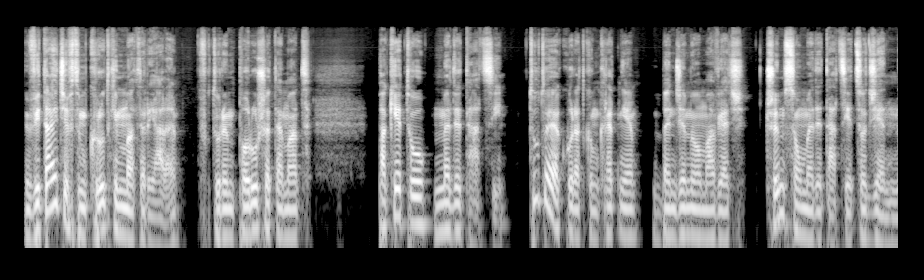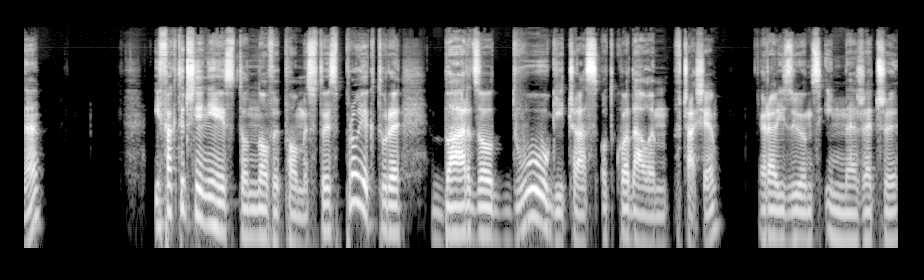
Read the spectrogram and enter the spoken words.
Witajcie w tym krótkim materiale, w którym poruszę temat pakietu medytacji. Tutaj akurat konkretnie będziemy omawiać, czym są medytacje codzienne. I faktycznie nie jest to nowy pomysł. To jest projekt, który bardzo długi czas odkładałem w czasie, realizując inne rzeczy,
